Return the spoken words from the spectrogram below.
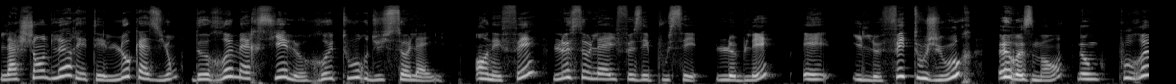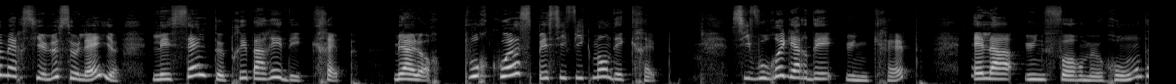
la chandeleur était l'occasion de remercier le retour du soleil. En effet, le soleil faisait pousser le blé, et il le fait toujours, heureusement. Donc, pour remercier le soleil, les Celtes préparaient des crêpes. Mais alors, pourquoi spécifiquement des crêpes? Si vous regardez une crêpe, elle a une forme ronde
